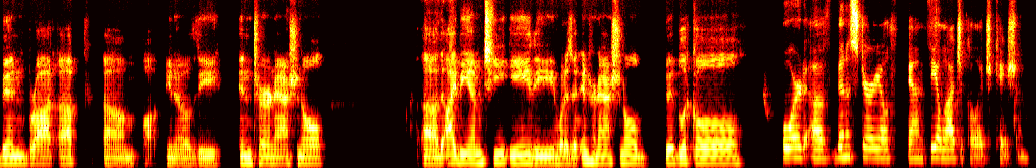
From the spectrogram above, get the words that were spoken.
been brought up. Um, uh, you know, the international, uh, the IBMTE, the what is it, International Biblical Board of Ministerial and Theological Education.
